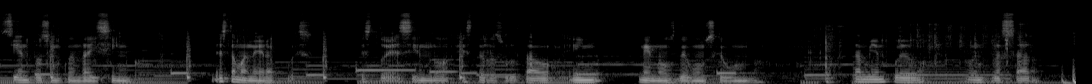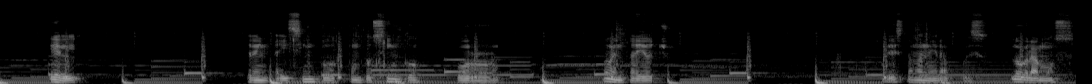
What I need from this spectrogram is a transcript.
155. De esta manera pues estoy haciendo este resultado en menos de un segundo. También puedo reemplazar el 35.5 por 98. De esta manera pues logramos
